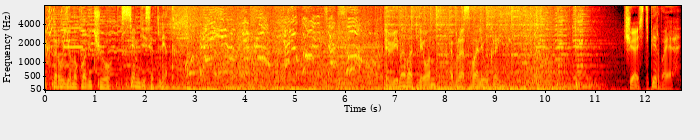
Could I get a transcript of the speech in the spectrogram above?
Виктору Януковичу 70 лет. Виноват ли он в развале Украины? Часть первая.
